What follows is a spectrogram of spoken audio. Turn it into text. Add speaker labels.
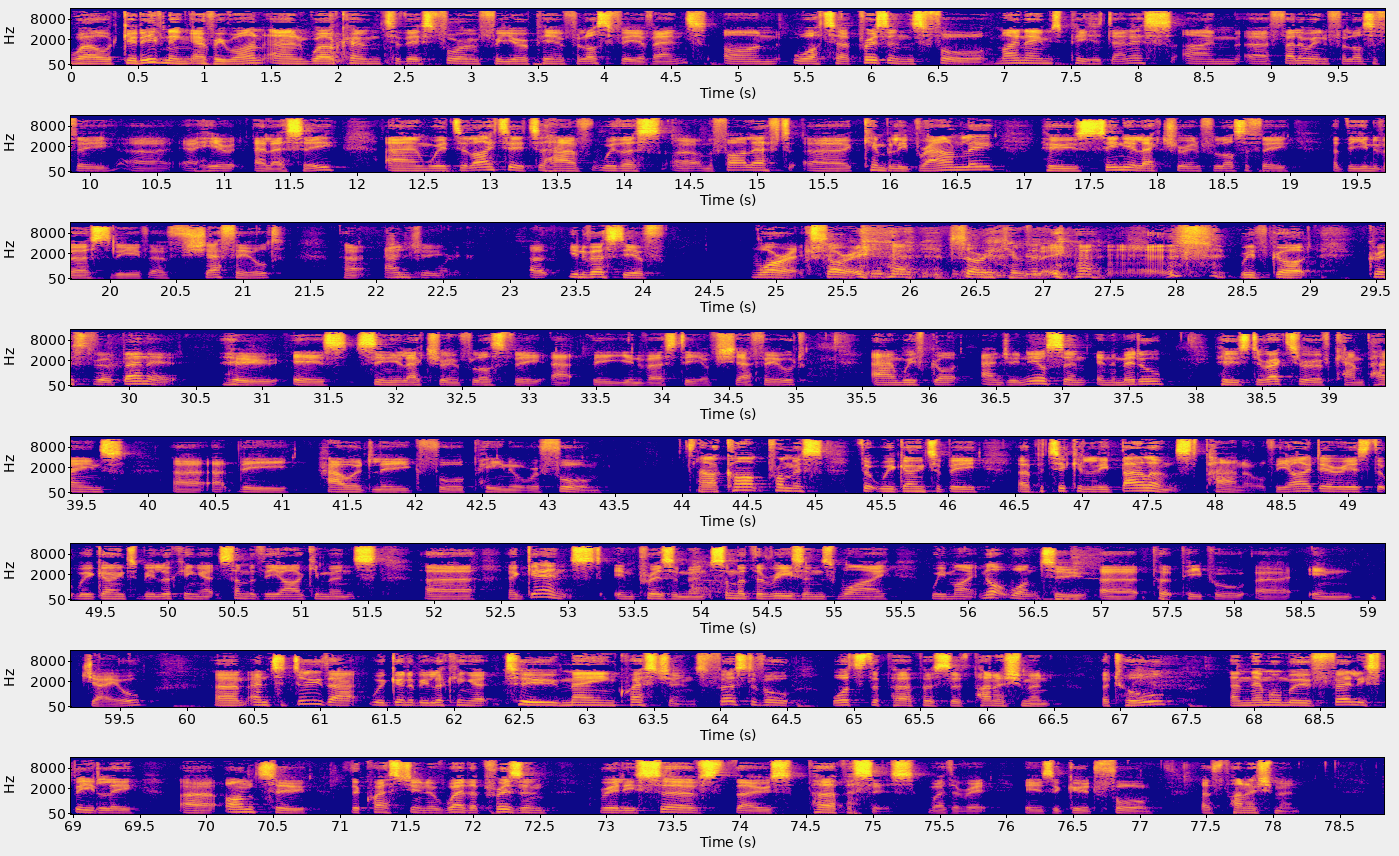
Speaker 1: Well, good evening, everyone, and welcome to this Forum for European Philosophy event on what are prisons for. My name's Peter Dennis. I'm a fellow in philosophy uh, here at LSE, and we're delighted to have with us uh, on the far left uh, Kimberley Brownlee, who's senior lecturer in philosophy at the University of, Sheffield. Uh, Andrew, uh, University of Warwick. Sorry, sorry, Kimberley. We've got Christopher Bennett, who is Senior Lecturer in Philosophy at the University of Sheffield. And we've got Andrew Neilson in the middle, who's Director of Campaigns uh, at the Howard League for Penal Reform. Now, I can't promise that we're going to be a particularly balanced panel. The idea is that we're going to be looking at some of the arguments uh, against imprisonment, some of the reasons why we might not want to uh, put people uh, in jail. Um, and to do that, we're going to be looking at two main questions. First of all, what's the purpose of punishment at all? And then we'll move fairly speedily uh, onto the question of whether prison really serves those purposes, whether it is a good form of punishment.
